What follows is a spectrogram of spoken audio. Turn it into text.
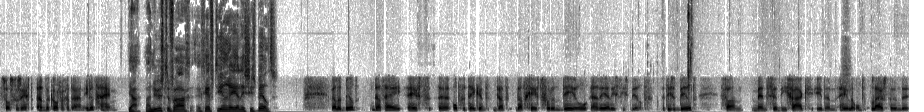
zoals gezegd, undercover gedaan. In het geheim. Ja, maar nu is de vraag, geeft hij een realistisch beeld? Wel, het beeld dat hij heeft eh, opgetekend, dat, dat geeft voor een deel een realistisch beeld. Het is het beeld van mensen die vaak in een hele ontluisterende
